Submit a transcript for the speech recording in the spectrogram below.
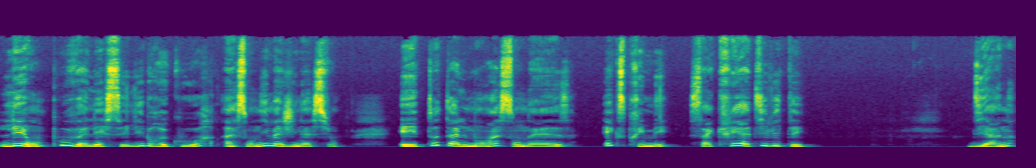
Léon pouvait laisser libre cours à son imagination et totalement à son aise exprimer sa créativité. Diane,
